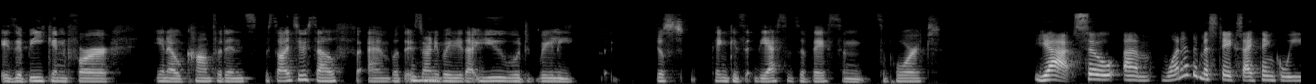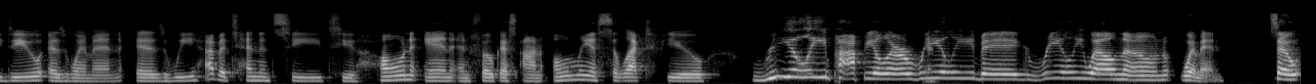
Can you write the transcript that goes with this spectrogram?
is a beacon for you know confidence besides yourself um but is mm-hmm. there anybody that you would really just think is the essence of this and support yeah. So, um, one of the mistakes I think we do as women is we have a tendency to hone in and focus on only a select few really popular, really big, really well known women. So,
